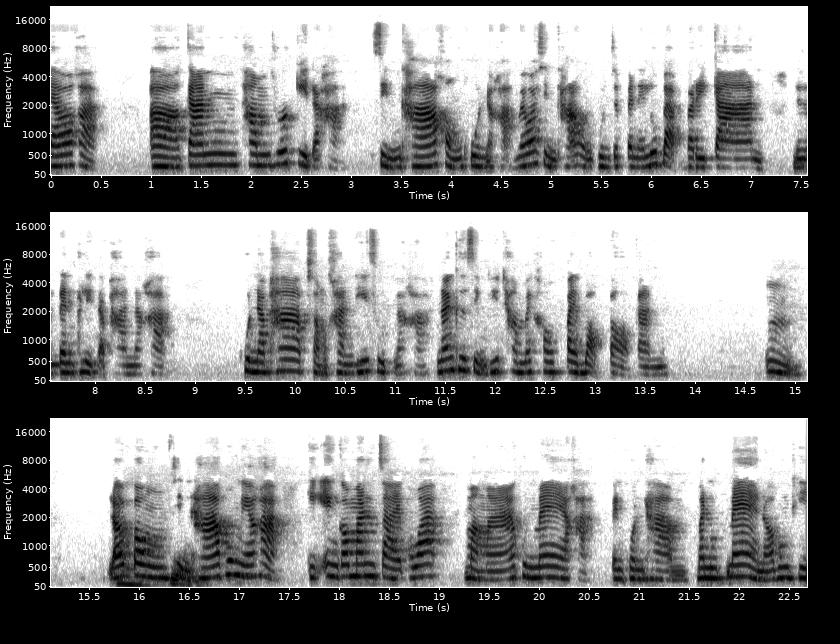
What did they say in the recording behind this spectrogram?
แล้วค่ะการทำธุรกิจอะค่ะสินค้าของคุณนะคะไม่ว่าสินค้าของคุณจะเป็นในรูปแบบบริการ หรือเป็นผลิตภัณฑ์นะคะ คุณภาพสำคัญที่สุดนะคะ นั่นคือสิ่งที่ทำให้เขาไปบอกต่อกัน อืม แล้วตรงสินค้าพวกนี้ค่ะ กิ๊กเองก็มั่นใจ เพราะว่าหมาม้าคุณแม่อะค่ะ เป็นคนทำมนุษย์แม่เนาะบางที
